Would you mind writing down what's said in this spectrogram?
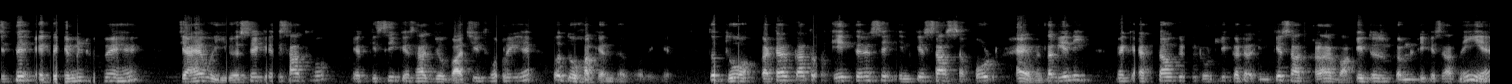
जितने एग्रीमेंट हुए हैं चाहे वो यूएसए के साथ हो या किसी के साथ जो बातचीत हो रही है वो दोहा के अंदर हो रही है। तो दो कटर का तो एक तरह से इनके साथ सपोर्ट है मतलब ये नहीं मैं कहता हूँ कि टोटली कटर इनके साथ खड़ा है बाकी इंटरनेशनल कम्युनिटी के साथ नहीं है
